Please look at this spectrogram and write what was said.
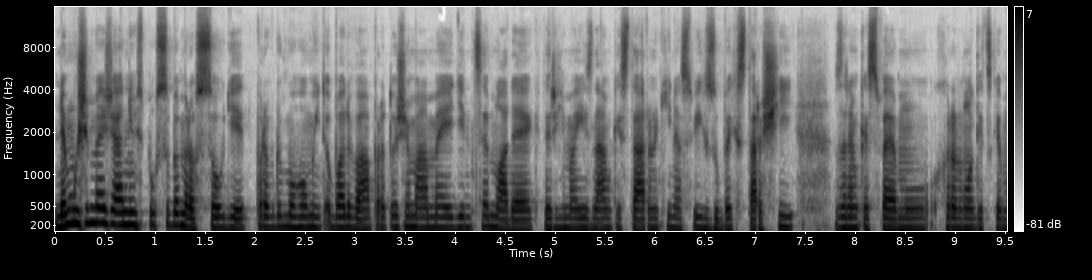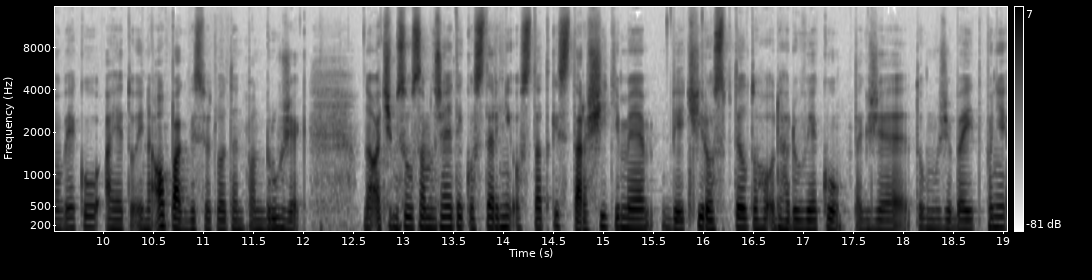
Nemůžeme žádným způsobem rozsoudit, pravdu mohou mít oba dva, protože máme jedince mladé, kteří mají známky stárnutí na svých zubech starší vzhledem ke svému chronologickému věku a je to i naopak, vysvětlil ten pan Brůžek. No a čím jsou samozřejmě ty kosterní ostatky starší, tím je větší rozptyl toho odhadu věku. Takže to může být, oni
